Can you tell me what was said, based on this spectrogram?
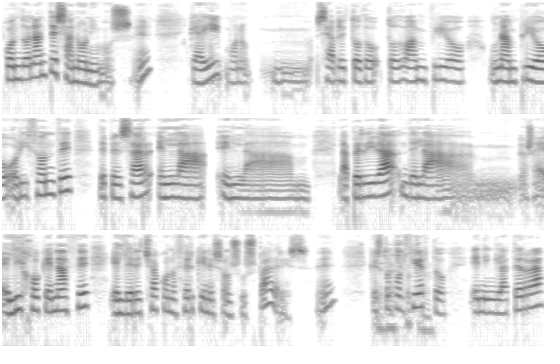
con donantes anónimos, ¿eh? que ahí, bueno, mm, se abre todo, todo amplio, un amplio horizonte de pensar en la, en la, mm, la pérdida de la, mm, o sea, el hijo que nace, el derecho a conocer quiénes son sus padres, ¿eh? que esto, por cierto, en Inglaterra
